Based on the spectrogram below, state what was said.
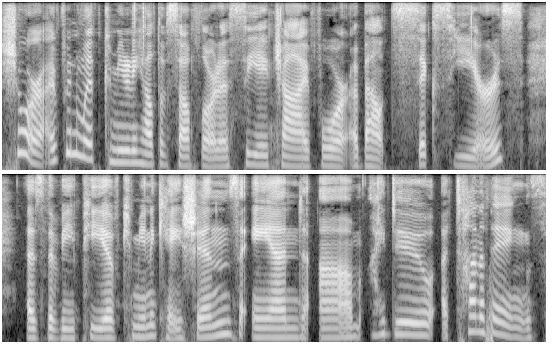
Sure. I've been with Community Health of South Florida, CHI, for about six years as the VP of Communications, and um, I do a ton of things.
